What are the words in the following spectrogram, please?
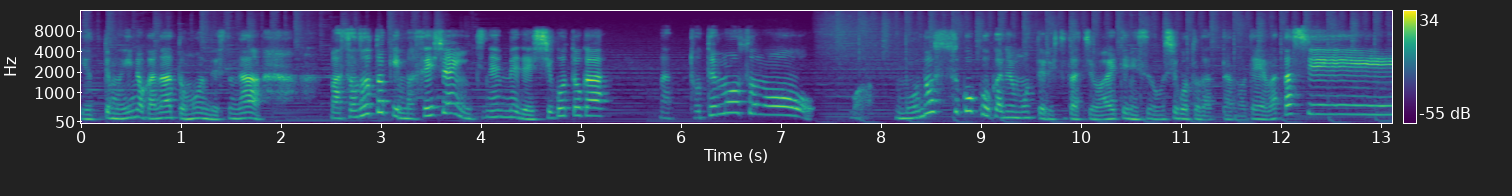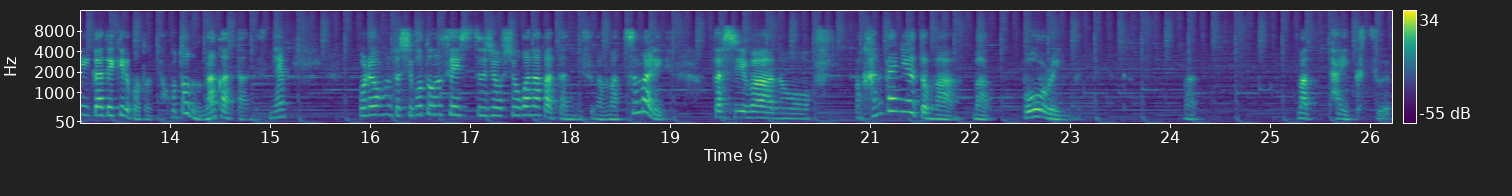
言ってもいいのかなと思うんですが、まあその時、まあ正社員1年目で仕事が、まあとてもその、まあものすごくお金を持ってる人たちを相手にするお仕事だったので、私ができることってほとんどなかったんですね。これは本当仕事の性質上しょうがなかったんですが、まあつまり私はあの、まあ、簡単に言うとまあ、まあ、ボーリング。まあ、まあ退屈、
